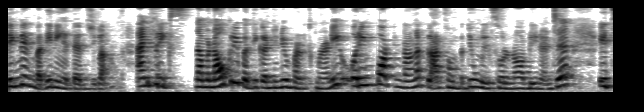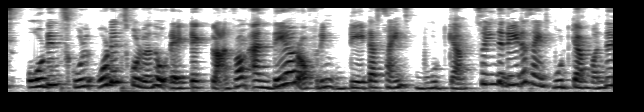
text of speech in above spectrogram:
லிங்க்டின் பற்றி நீங்கள் தெரிஞ்சுக்கலாம். அண்ட் ஃப்ரிக்ஸ் நம்ம நௌக்கரி பற்றி கண்டினியூ பண்ணுறதுக்கு முன்னாடி ஒரு இம்பார்ட்டன்டான பிளாட்ஃபார்ம் பற்றி உங்களுக்கு சொல்லணும் அப்படின்னு நினச்சேன். It's Odin school Odin school வந்து ஒரு tech platform and they are offering data science boot camp so இந்த டேட்டா சயின்ஸ் பூட் கேம்ப் வந்து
